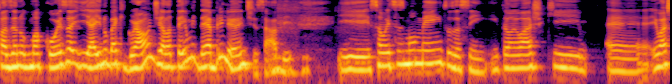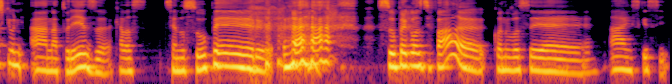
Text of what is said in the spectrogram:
fazendo alguma coisa, e aí no background ela tem uma ideia brilhante, sabe? E são esses momentos, assim. Então eu acho que é, eu acho que a natureza, aquelas sendo super. super, como se fala? Quando você é. Ah, esqueci.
